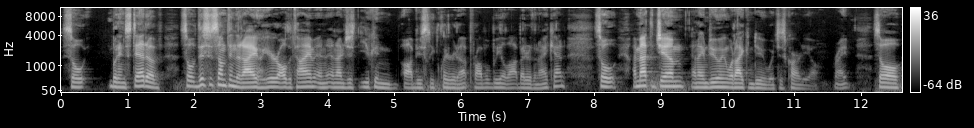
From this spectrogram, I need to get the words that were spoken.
So, but instead of, so this is something that I hear all the time, and, and I'm just, you can obviously clear it up probably a lot better than I can. So I'm at the gym and I'm doing what I can do, which is cardio, right? So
